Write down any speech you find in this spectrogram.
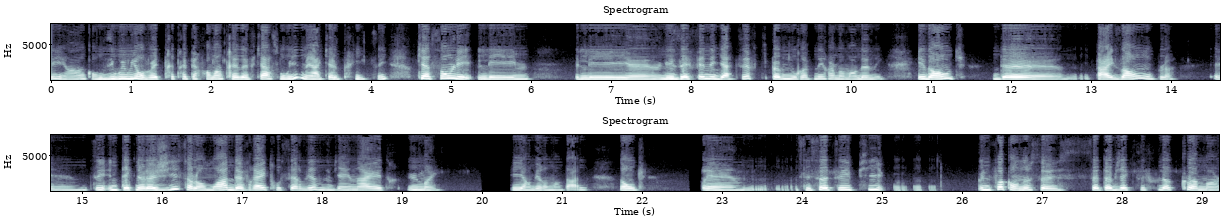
Hein, qu'on dit oui, oui, on veut être très, très performant, très efficace, oui, mais à quel prix? Quels sont les, les, les, euh, les, effets négatifs qui peuvent nous retenir à un moment donné? Et donc, de, euh, par exemple, euh, une technologie, selon moi, devrait être au service du bien-être humain. et environnementale. Donc, c'est ça, tu sais. Puis, une fois qu'on a cet objectif-là commun,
